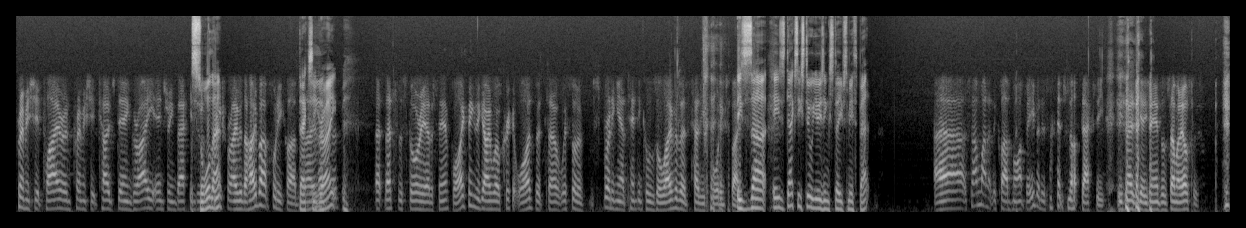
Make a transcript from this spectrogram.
Premiership player and Premiership coach Dan Gray entering back into Saw the that. fray with the Hobart Footy Club. Daxy that- Gray. that- that, that's the story out of Sandfly. Things are going well cricket wise, but uh, we're sort of spreading our tentacles all over the Tassie sporting space. Is uh, is Daxy still using Steve Smith's bat? Uh, someone at the club might be, but it's, it's not Daxi. He's managed to get his hands on someone else's.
